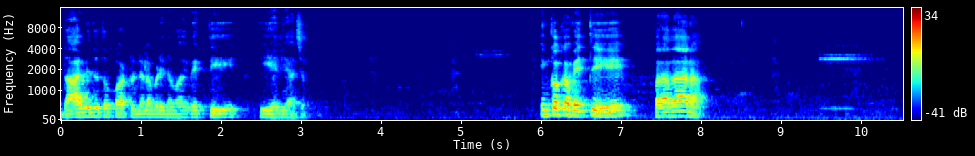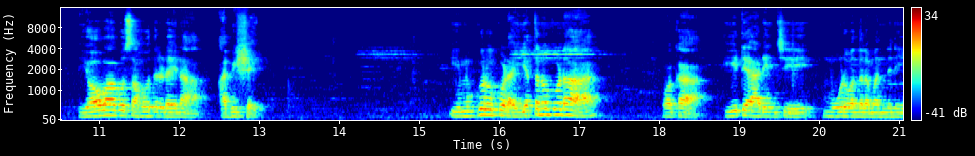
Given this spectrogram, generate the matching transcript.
దావీదుతో పాటు నిలబడిన వ్యక్తి ఈ ఎలియాజర్. ఇంకొక వ్యక్తి ప్రధాన యోవాబు సహోదరుడైన అభిషేక్ ఈ ముగ్గురు కూడా ఇతను కూడా ఒక ఈట ఆడించి మూడు వందల మందిని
